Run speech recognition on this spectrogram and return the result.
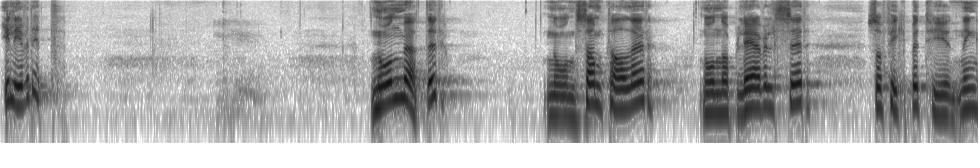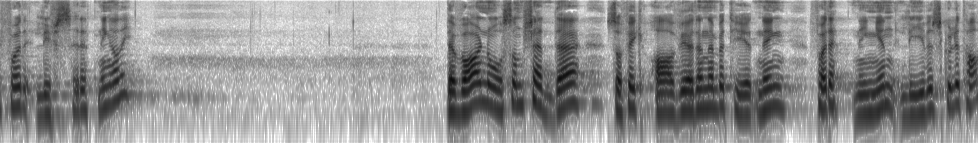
i livet ditt? Noen møter, noen samtaler, noen opplevelser som fikk betydning for livsretninga di. Det var noe som skjedde som fikk avgjørende betydning for retningen livet skulle ta.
